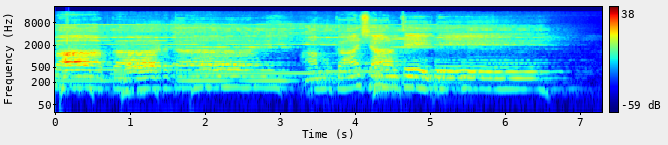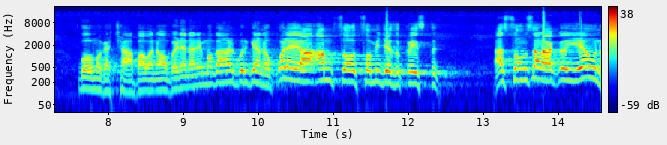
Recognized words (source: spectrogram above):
पाप काढता आमकां शांती दी. मोगाच्या भावानो भयण्यान आनी मोगाळ भुरग्यानो पळया आमचो सोमी जेजू क्रिस्त आज संवसाराक येवन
